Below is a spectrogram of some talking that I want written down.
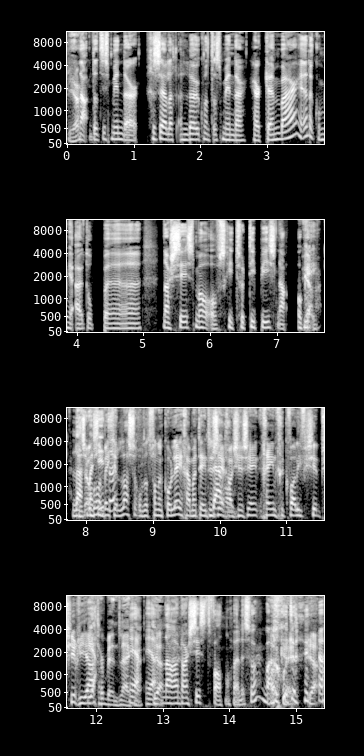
Ja. Nou, dat is minder gezellig en leuk, want dat is minder herkenbaar. Hè? Dan kom je uit op uh, narcisme of schizotypisch. Nou, oké, okay, ja, laat dat is ook maar wel een zitten. beetje lastig om dat van een collega meteen te Daarom. zeggen als je geen- gekwalificeerd psychiater Ja. bent, lijkt ja, me. ja, nou, narcist valt nog wel eens hoor. Maar goed. ja.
